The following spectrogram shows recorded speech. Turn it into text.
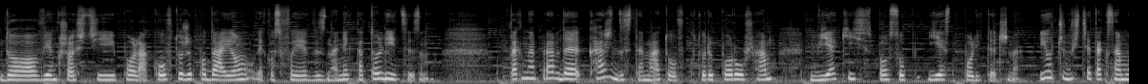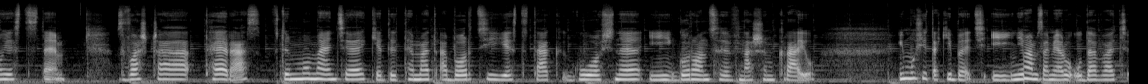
do większości Polaków, którzy podają jako swoje wyznanie katolicyzm. Tak naprawdę każdy z tematów, który poruszam, w jakiś sposób jest polityczny. I oczywiście tak samo jest z tym. Zwłaszcza teraz, w tym momencie, kiedy temat aborcji jest tak głośny i gorący w naszym kraju. I musi taki być. I nie mam zamiaru udawać,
